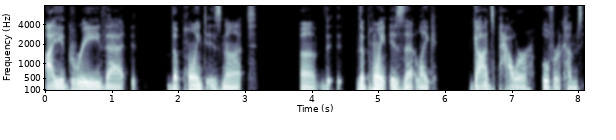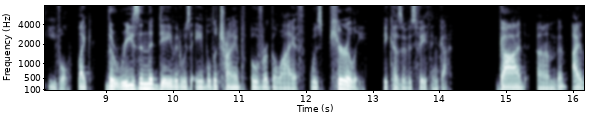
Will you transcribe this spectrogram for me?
I agree that the point is not uh, the the point is that like God's power overcomes evil. Like the reason that David was able to triumph over Goliath was purely because of his faith in God. God, um, I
